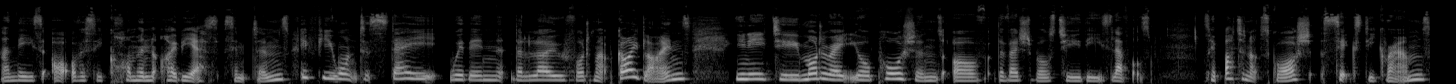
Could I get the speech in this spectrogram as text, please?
and these are obviously common IBS symptoms. If you want to stay within the low FODMAP guidelines, you need to moderate your portions of the vegetables to these levels. So, butternut squash, 60 grams.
